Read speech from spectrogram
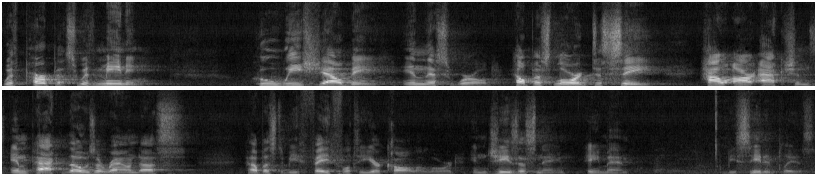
with purpose, with meaning, who we shall be in this world. Help us, Lord, to see how our actions impact those around us. Help us to be faithful to your call, O Lord. In Jesus' name, amen. Be seated, please.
